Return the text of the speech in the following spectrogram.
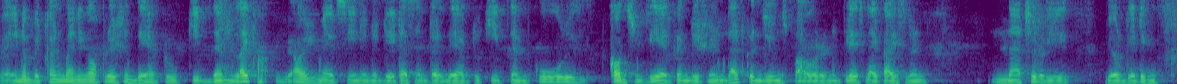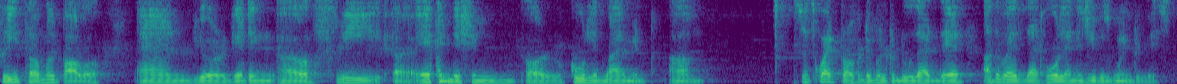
in a Bitcoin mining operation, they have to keep them like how you may have seen in a data center, they have to keep them cool, constantly air conditioned. That consumes power. In a place like Iceland, naturally, you're getting free thermal power and you're getting a free uh, air conditioned or cool environment. Um, so it's quite profitable to do that there. Otherwise, that whole energy was going to waste.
